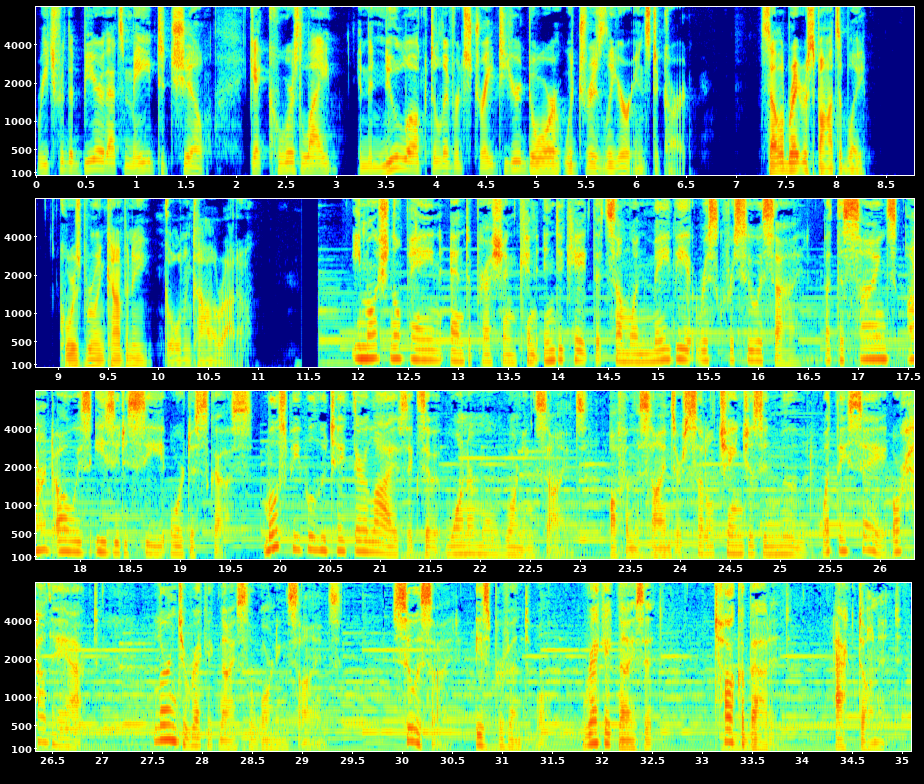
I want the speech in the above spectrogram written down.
reach for the beer that's made to chill. Get Coors Light in the new look delivered straight to your door with Drizzly or Instacart. Celebrate responsibly. Coors Brewing Company, Golden, Colorado. Emotional pain and depression can indicate that someone may be at risk for suicide, but the signs aren't always easy to see or discuss. Most people who take their lives exhibit one or more warning signs. Often the signs are subtle changes in mood, what they say, or how they act. Learn to recognize the warning signs. Suicide is preventable. Recognize it. Talk about it. Act on it.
